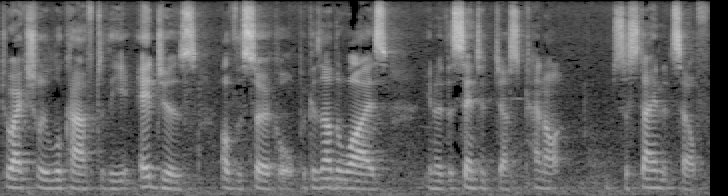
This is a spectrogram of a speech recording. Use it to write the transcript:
to actually look after the edges of the circle because otherwise, you know, the centre just cannot sustain itself.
